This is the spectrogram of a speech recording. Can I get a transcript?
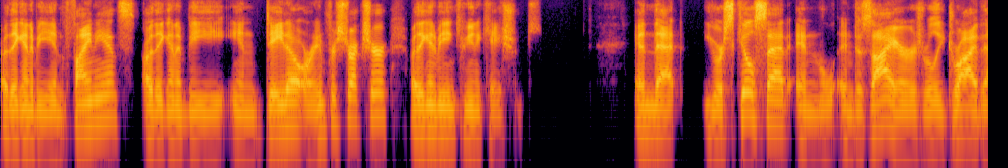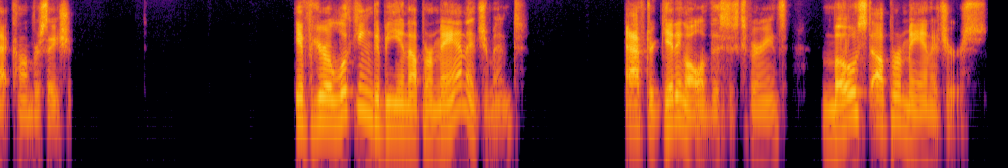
Are they going to be in finance? Are they going to be in data or infrastructure? Are they going to be in communications? And that your skill set and, and desires really drive that conversation. If you're looking to be in upper management after getting all of this experience, most upper managers,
